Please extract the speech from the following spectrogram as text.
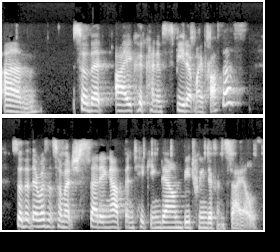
Um, so that I could kind of speed up my process so that there wasn't so much setting up and taking down between different styles.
